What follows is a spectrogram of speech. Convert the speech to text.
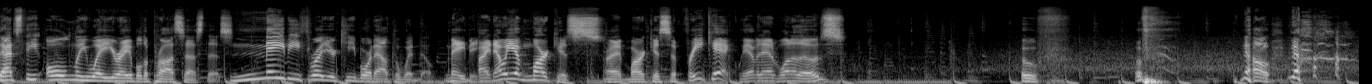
That's the only way you're able to process this. Maybe throw your keyboard out the window. Maybe. All right, now we have Marcus. All right, Marcus, a free kick. We haven't had one of those. Oof. Oof. No, no.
